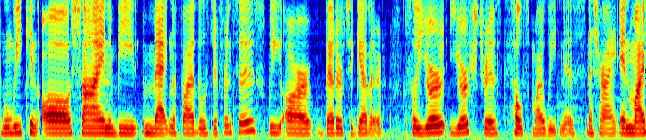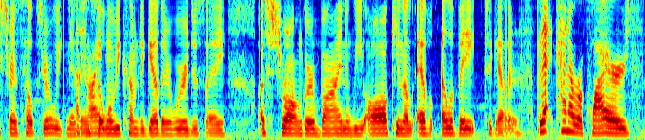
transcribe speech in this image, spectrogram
when we can all shine and be magnify those differences, we are better together. So your your strength helps my weakness. That's right. And my strength helps your weakness. That's and right. so when we come together, we're just a a stronger bind, and we all can ele- elevate together. But that kind of requires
